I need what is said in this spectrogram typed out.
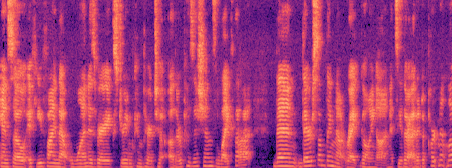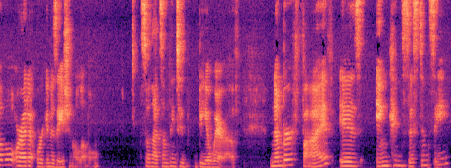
And so if you find that one is very extreme compared to other positions like that, then there's something not right going on. It's either at a department level or at an organizational level. So that's something to be aware of. Number five is inconsistency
